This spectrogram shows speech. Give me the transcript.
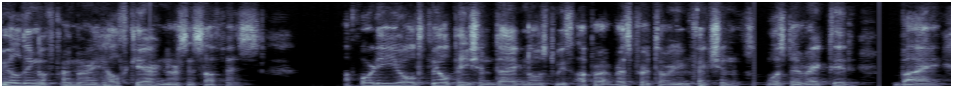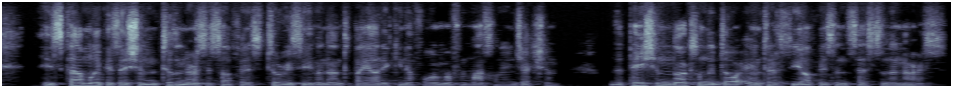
Building of Primary Healthcare Nurse's Office. A 40-year-old male patient diagnosed with upper respiratory infection was directed by his family physician to the nurse's office to receive an antibiotic in a form of a muscle injection. The patient knocks on the door, enters the office, and says to the nurse,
